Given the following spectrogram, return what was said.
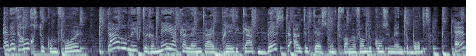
en het hoogste comfort. Daarom heeft de Remea Calenta het predicaat Beste uit de test ontvangen van de Consumentenbond. En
